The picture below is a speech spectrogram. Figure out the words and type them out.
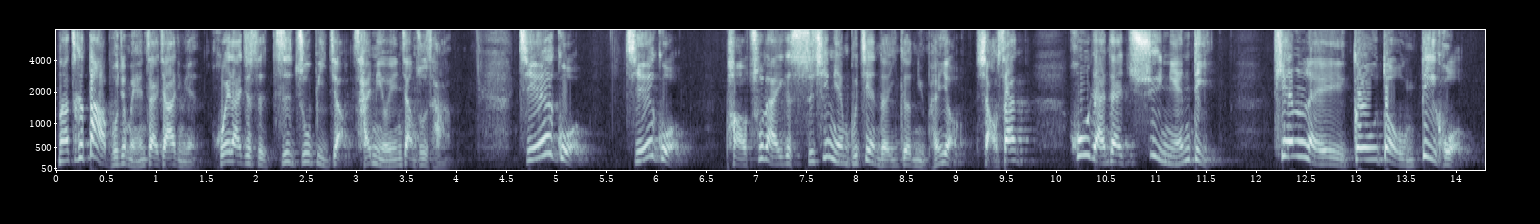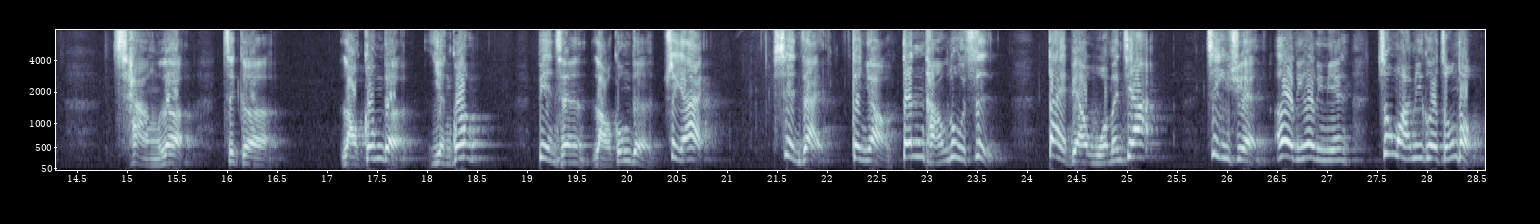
那这个大老婆就每天在家里面，回来就是锱铢必较，柴米油盐酱醋茶。结果，结果跑出来一个十七年不见的一个女朋友小三，忽然在去年底，天雷勾动地火，抢了这个老公的眼光。变成老公的最爱，现在更要登堂入室，代表我们家竞选二零二零年中华民国总统，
